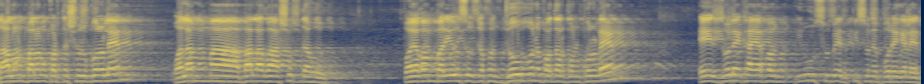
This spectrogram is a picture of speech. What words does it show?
লালন পালন করতে শুরু করলেন, ওয়ালাম্মা বালাগ আসুদ্দাহ পয়গম্বর ইউসুফ যখন যৌবনে পদার্পণ করলেন এই জোলেখা এখন ইউসুফের পিছনে পড়ে গেলেন।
